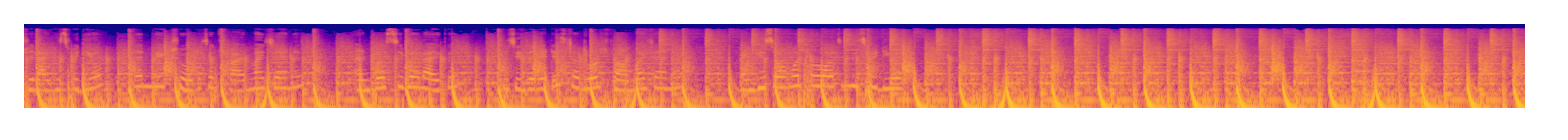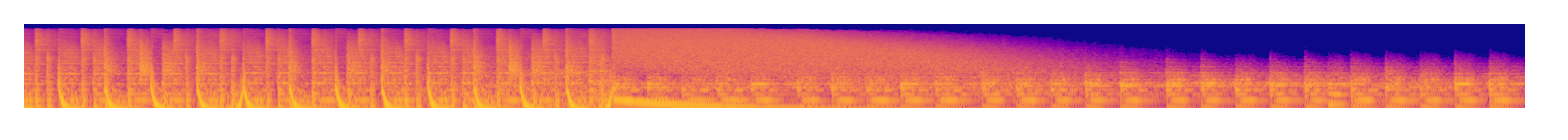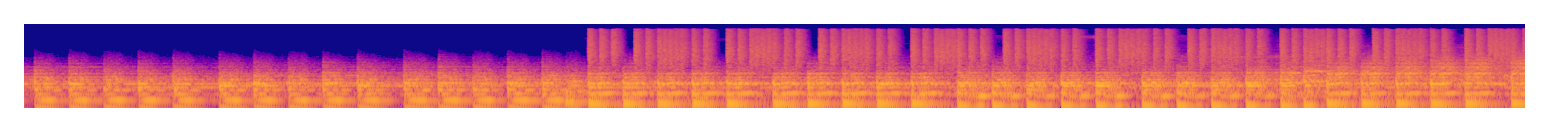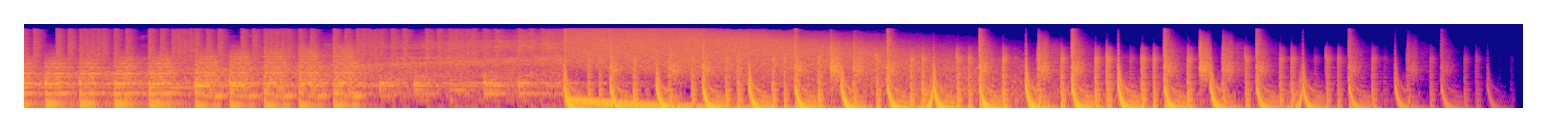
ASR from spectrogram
If you like this video, then make sure to subscribe my channel and press the bell icon to see the latest uploads from my channel. Thank you so much for watching this video.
